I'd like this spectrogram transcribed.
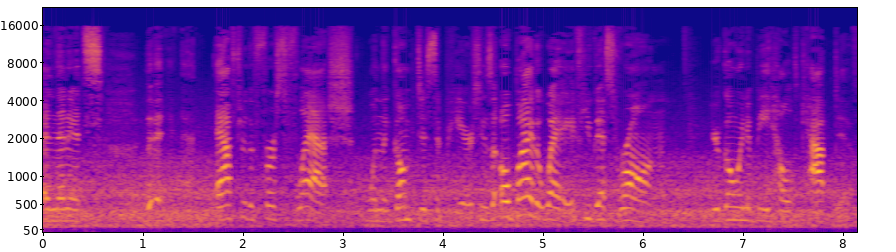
and then it's the, after the first flash when the gump disappears. He's like, oh, by the way, if you guess wrong, you're going to be held captive.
